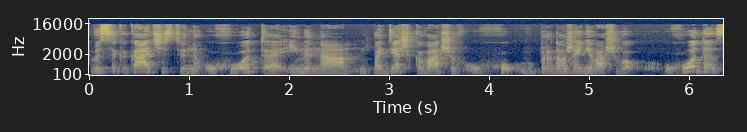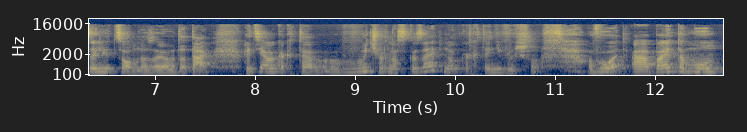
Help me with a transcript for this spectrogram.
высококачественный уход, э, именно поддержка ваших ухо... продолжение вашего ухода за лицом, назовем это так. Хотела как-то вычурно сказать, но как-то не вышло. Вот, а, поэтому,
